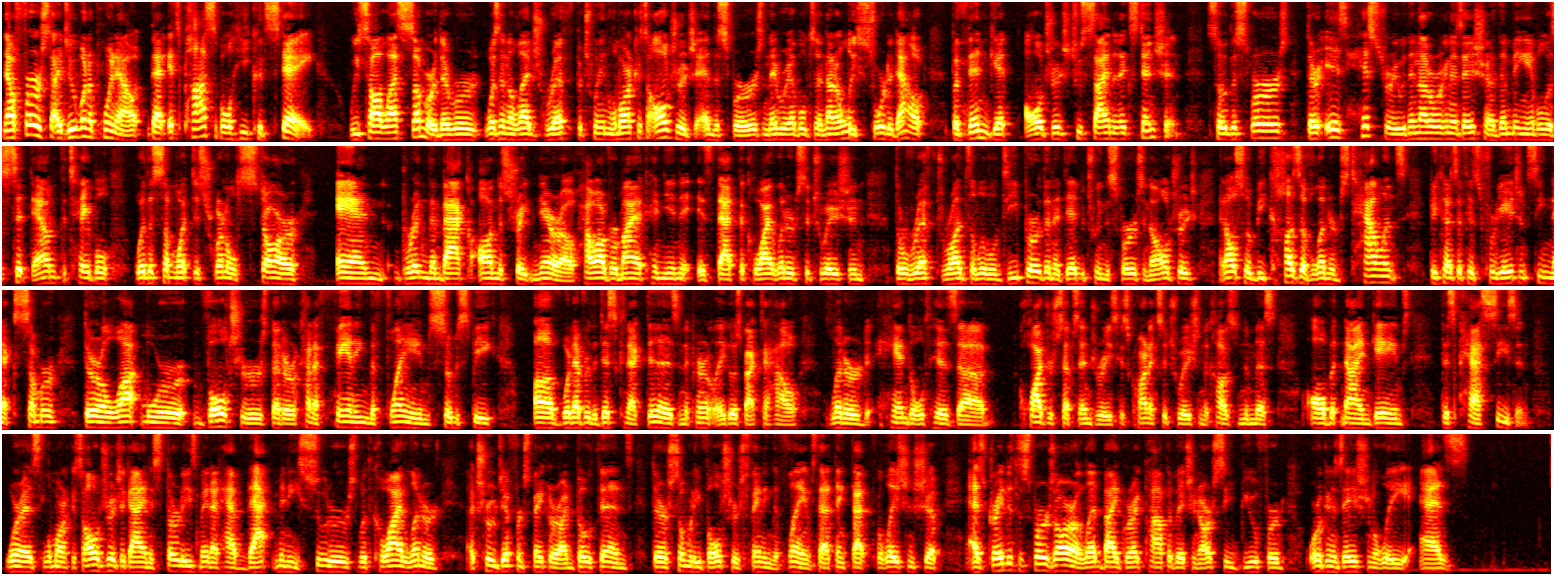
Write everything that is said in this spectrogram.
Now, first, I do want to point out that it's possible he could stay. We saw last summer there were, was an alleged rift between Lamarcus Aldridge and the Spurs, and they were able to not only sort it out, but then get Aldridge to sign an extension. So the Spurs, there is history within that organization of them being able to sit down at the table with a somewhat disgruntled star and bring them back on the straight and narrow. However, my opinion is that the Kawhi Leonard situation, the rift runs a little deeper than it did between the Spurs and Aldridge, and also because of Leonard's talents, because of his free agency next summer, there are a lot more vultures that are kind of fanning the flames, so to speak, of whatever the disconnect is. And apparently, it goes back to how Leonard handled his uh, quadriceps injuries, his chronic situation that caused him to miss all but nine games this past season. Whereas Lamarcus Aldridge, a guy in his 30s, may not have that many suitors. With Kawhi Leonard, a true difference maker on both ends, there are so many vultures fanning the flames that I think that relationship, as great as the Spurs are, led by Gregg Popovich and R.C. Buford, organizationally as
